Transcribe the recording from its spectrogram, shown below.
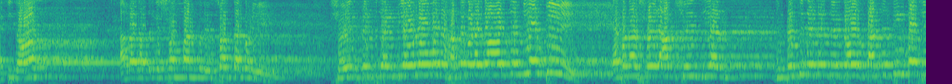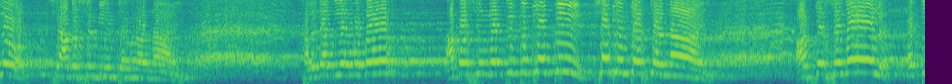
একটি দল, আমরা তাদেরকে সম্মান করি, শ্রদ্ধা করি। শহীদ প্রেসিডেন্ট জিয়াউর রহমানের হাতে গড়া দল যে বিএনপি এখন আর শহীদ শহীদ জিয়ার যে প্রেসিডেন্টের যে দল, তার যে চিন্তা ছিল, সে আদর্শের বিএনপি এখন আর নাই। খালেদা জিয়ার মতো নেত্রীর যে বিএনপি সে বিএনপি আজকে আর নাই। আজকের সেই দল একটি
